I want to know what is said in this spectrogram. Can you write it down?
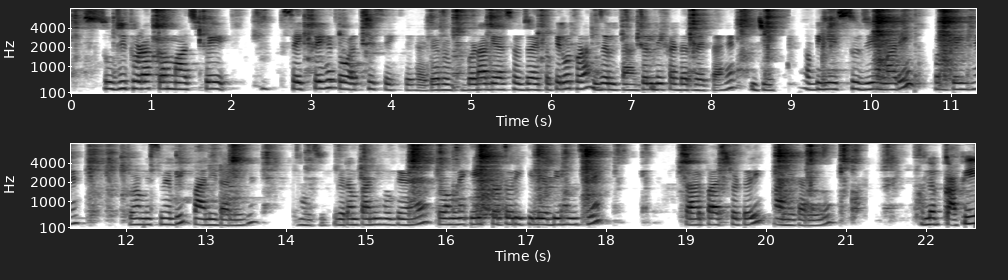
सूजी थोड़ा कम आँच पे सेकते हैं तो अच्छे सेकते हैं। अगर बड़ा गैस हो जाए तो फिर वो थोड़ा जलता है जलने का डर रहता है। जी। अभी ये सूजी हमारी पक गई है तो हम इसमें अभी पानी डालेंगे। हाँ जी गर्म पानी हो गया है तो हमने एक कटोरी के लिए अभी हम इसमें चार पाँच कटोरी पानी डालेंगे। मतलब काफ़ी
